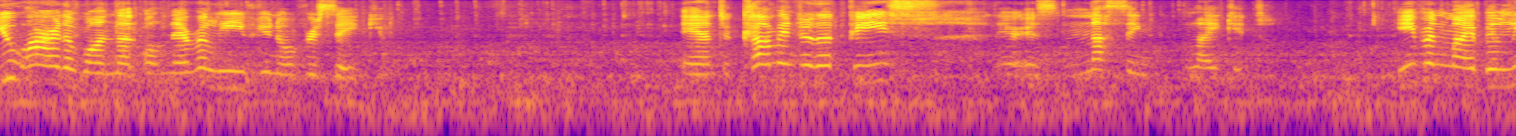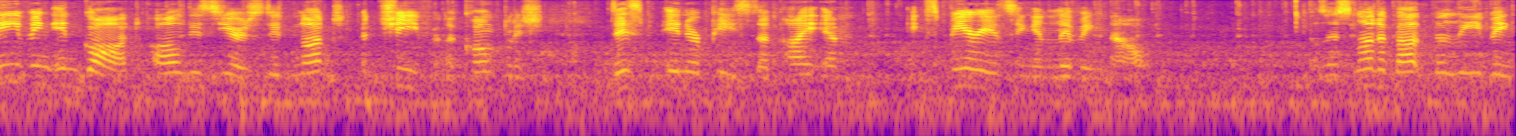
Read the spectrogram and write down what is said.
You are the one that will never leave you nor forsake you. And to come into that peace, there is nothing like it. Even my believing in God all these years did not achieve and accomplish this inner peace that I am experiencing and living now. Because it's not about believing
